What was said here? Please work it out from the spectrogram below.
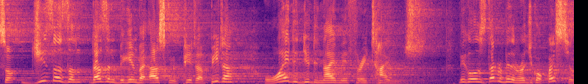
So Jesus doesn't begin by asking Peter, Peter, Why did you deny me three times? Because that would be the logical question.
